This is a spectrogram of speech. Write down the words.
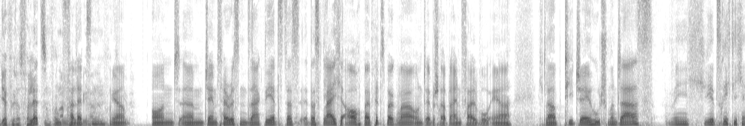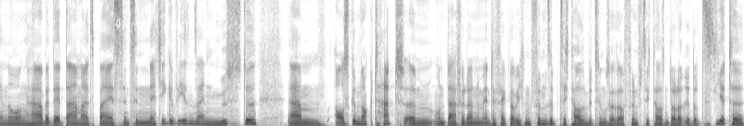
Ja, für das Verletzen von und Verletzen, ja. Und ähm, James Harrison sagte jetzt, dass das gleiche auch bei Pittsburgh war und er beschreibt einen Fall, wo er ich glaube, TJ Hutschmann-Jazz, wenn ich jetzt richtig Erinnerungen habe, der damals bei Cincinnati gewesen sein müsste, ähm, ausgenockt hat ähm, und dafür dann im Endeffekt, glaube ich, eine 75.000 beziehungsweise auf 50.000 Dollar reduzierte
